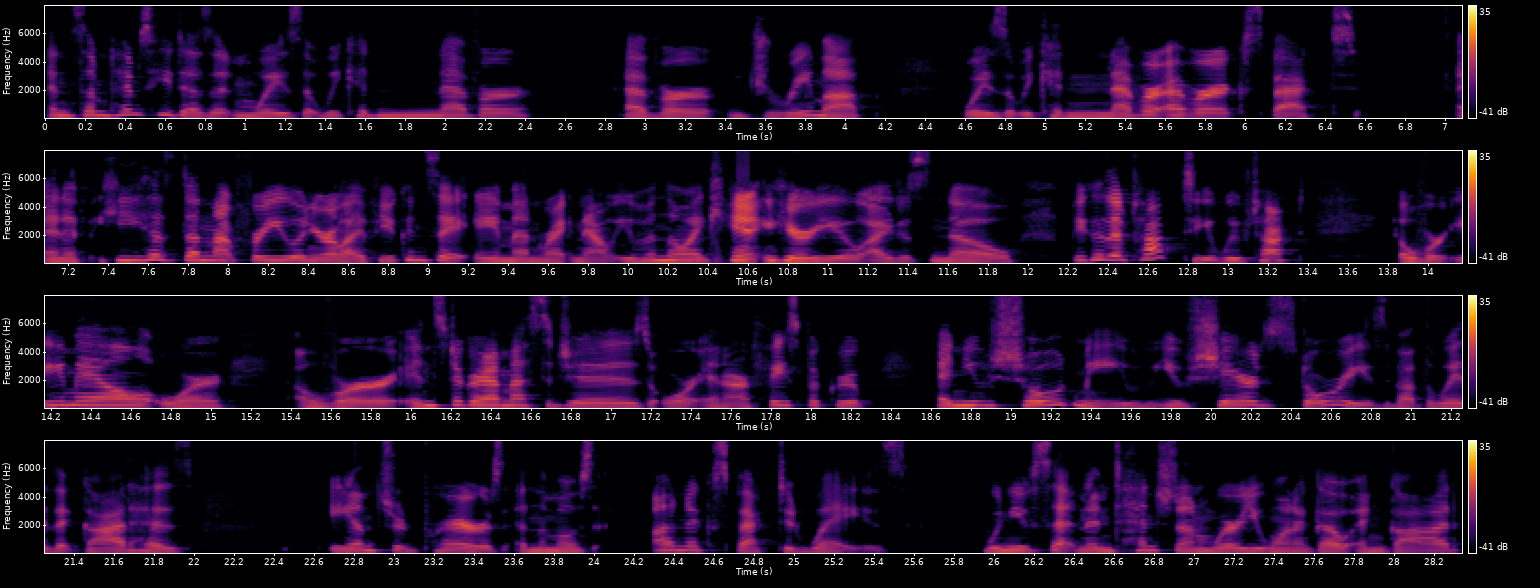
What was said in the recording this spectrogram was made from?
And sometimes He does it in ways that we could never, ever dream up ways that we could never ever expect. And if he has done that for you in your life, you can say amen right now. Even though I can't hear you, I just know because I've talked to you. We've talked over email or over Instagram messages or in our Facebook group, and you've showed me, you've shared stories about the way that God has answered prayers in the most unexpected ways. When you've set an intention on where you want to go and God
